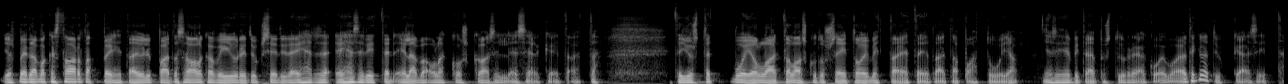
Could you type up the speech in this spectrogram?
jos mennään vaikka startuppeihin tai ylipäätänsä alkaviin yrityksiin, niin eihän se, eihän se niiden elämä ole koskaan silleen selkeää, että että just että voi olla, että laskutus ei toimi tai että jotain tapahtuu ja, ja siihen pitää pystyä reagoimaan. Jotenkin mä tykkään siitä.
